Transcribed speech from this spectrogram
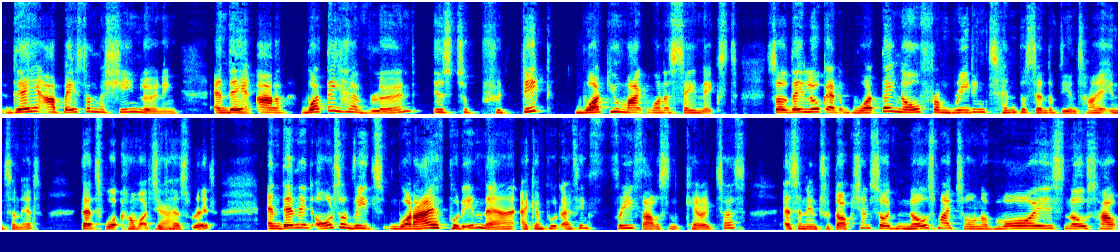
they are based on machine learning, and they are what they have learned is to predict what you might want to say next. So they look at what they know from reading 10% of the entire internet. That's what how much Yeah. it has read. And then it also reads what I have put in there. I can put, I think, 3,000 characters as an introduction. So it knows my tone of voice, knows how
